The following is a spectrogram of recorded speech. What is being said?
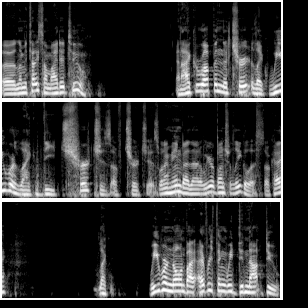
Uh, let me tell you something, I did too. And I grew up in the church, like we were like the churches of churches. What I mean by that, we were a bunch of legalists, okay? Like we were known by everything we did not do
